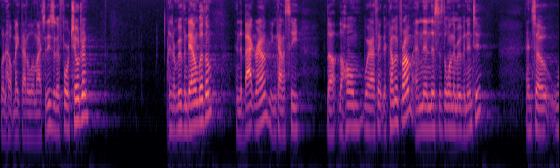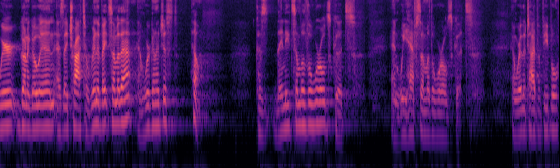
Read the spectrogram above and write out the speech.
We want to help make that a little nicer. These are their four children. They're moving down with them in the background. You can kind of see the, the home where I think they're coming from, and then this is the one they're moving into. And so we're going to go in as they try to renovate some of that, and we're going to just help because they need some of the world's goods, and we have some of the world's goods. And we're the type of people,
